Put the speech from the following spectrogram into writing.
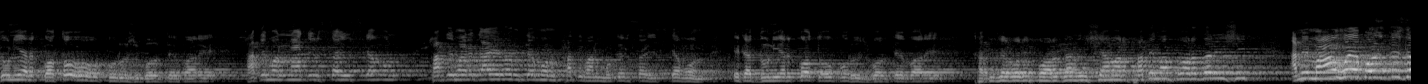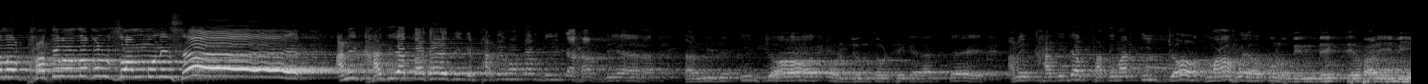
দুনিয়ার কত পুরুষ বলতে পারে? ফাতেমার নাকের সাইজ কেমন? ফাতেমার গায়ের রং কেমন? ফাতেমার মুখের সাইজ কেমন? এটা দুনিয়ার কত পুরুষ বলতে পারে? খাদিজা বলে, পর্দা নিশি আমার, ফাতেমা পর্দা নিশি। আমি মা হয়ে বলতেছি, আমার ফাতেমা যখন জন্ম নিছে, আমি খাদিয়া তাকায় দেখি ফাতেমা তার দুইটা হাত দিয়া তার নিজের ইজ্জত পর্যন্ত ঢেকে রাখছে। আমি খাদিজা, ফাতেমার ইজ্জত মা হয়েও কোনোদিন দেখতে পারিনি।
